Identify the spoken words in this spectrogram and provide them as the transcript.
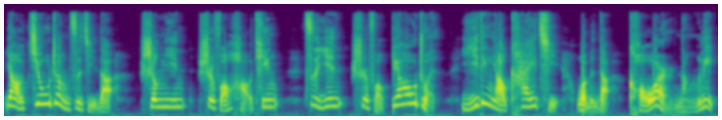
要纠正自己的声音是否好听，字音是否标准，一定要开启我们的口耳能力。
